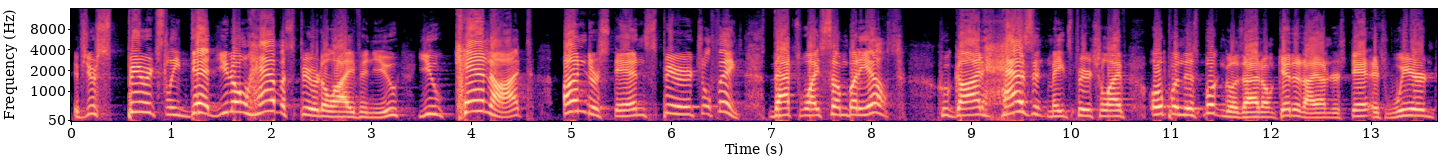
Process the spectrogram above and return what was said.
If you're spiritually dead, you don't have a spirit alive in you. You cannot understand spiritual things. That's why somebody else who God hasn't made spiritual life open this book and goes, I don't get it. I understand. It's weird.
